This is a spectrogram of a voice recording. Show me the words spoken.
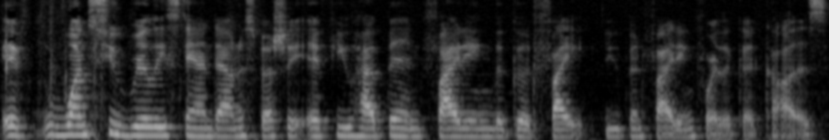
if once you really stand down, especially if you have been fighting the good fight. You've been fighting for the good cause.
